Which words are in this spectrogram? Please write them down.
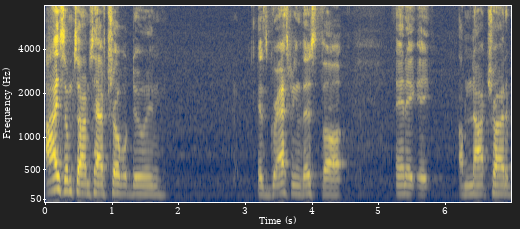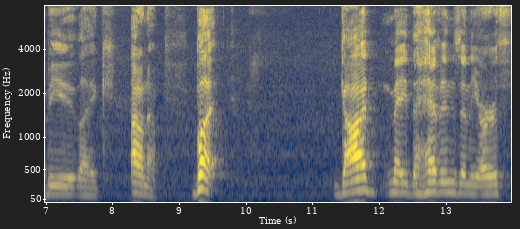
I sometimes have trouble doing is grasping this thought, and it, it I'm not trying to be like I don't know, but God made the heavens and the earth,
